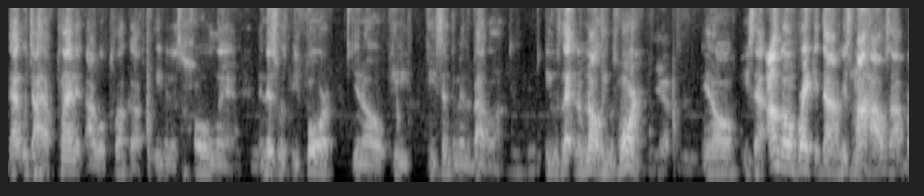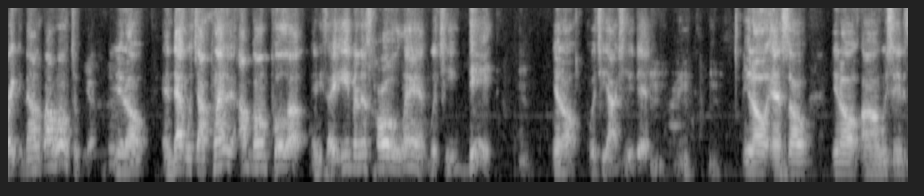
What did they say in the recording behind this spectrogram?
That which I have planted, I will pluck up, even this whole land. And this was before, you know, he he sent them into Babylon. He was letting them know, he was warning. Yep. You know, he said, I'm gonna break it down. It's my house, I'll break it down if I want to. Yep. You know, and that which I planted, I'm gonna pull up. And he said, even this whole land, which he did, you know, which he actually did. You know, and so, you know, uh, we see the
